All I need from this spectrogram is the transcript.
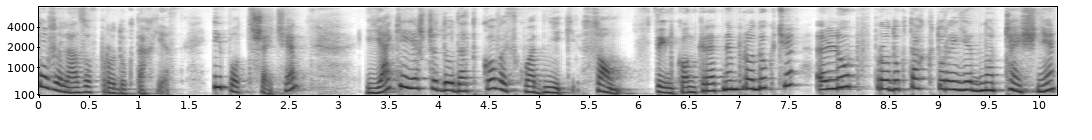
to żelazo w produktach jest. I po trzecie, jakie jeszcze dodatkowe składniki są w tym konkretnym produkcie lub w produktach, które jednocześnie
